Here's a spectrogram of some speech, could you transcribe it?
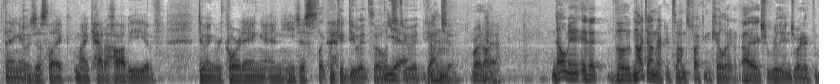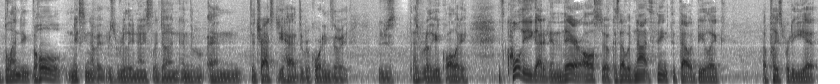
thing. It was just like Mike had a hobby of doing recording, and he just Like we could do it, so let's Yeah. do it. Gotcha. Right on. Yeah. No, man, that the Knockdown record sounds fucking killer. I actually really enjoyed it. The blending, the whole mixing of it was really nicely done, and the and the tracks that you had, the recordings of it, were just has really good quality. It's cool that you got it in there also, because I would not think that that would be like a place where to get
